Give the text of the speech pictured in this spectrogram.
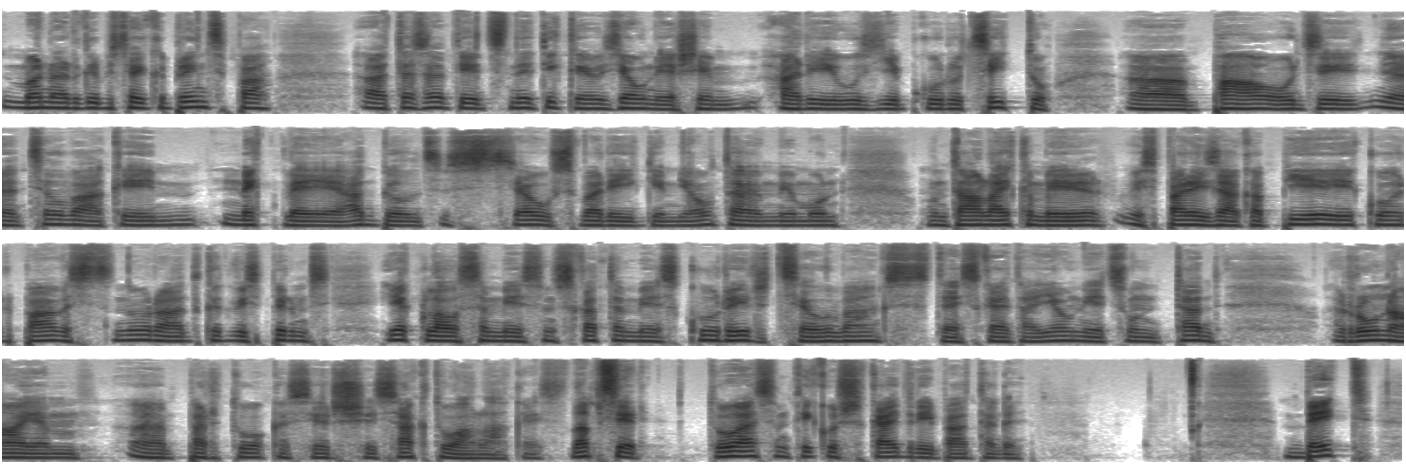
man arī gribas teikt, ka principā uh, tas attiec ne tikai uz jauniešiem, arī uz jebkuru citu paudzi. Cilvēki meklē atbildes uz sev svarīgiem jautājumiem, un, un tā laikam ir vispareizākā pieeja, ko ir pāvests norāda, kad vispirms ieklausāmies un skatāmies, kur ir cilvēks, tā skaitā jaunietis, un tad runājam par to, kas ir šis aktuālākais. Labs ir, to esam tikuši skaidrībā tagad. Bet uh,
